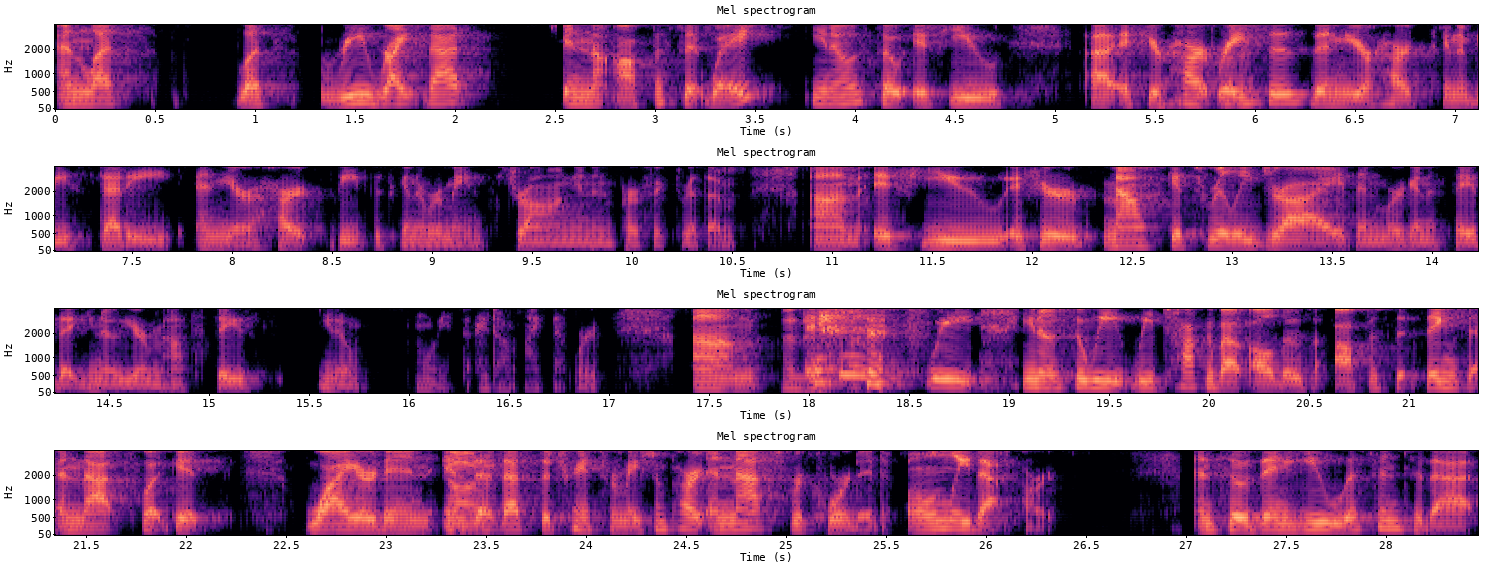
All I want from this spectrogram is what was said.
And let's, let's rewrite that in the opposite way, you know? So if you, uh, if your heart Okay. races, then your heart's going to be steady and your heartbeat is going to remain strong and in perfect rhythm. Um, if you if your mouth gets really dry, then we're going to say that you know your mouth stays you know moist. I don't like that word. Um, if we you know so we we talk about all those opposite things, and that's what gets wired in, and that that's the transformation part, and that's recorded only that part. And so then you listen to that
